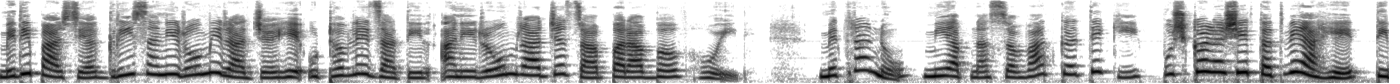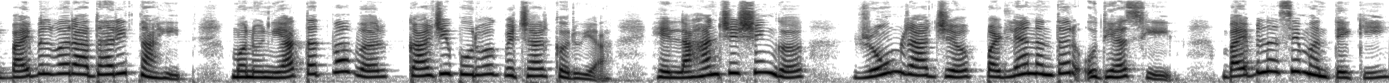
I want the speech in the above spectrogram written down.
मिदी पार्सिया ग्रीस आणि रोमी राज्य हे उठवले जातील आणि रोम राज्याचा पराभव होईल. मित्रांनो मी आपला संवाद करते की पुष्कळ अशी तत्वे आहेत ती बायबलवर आधारित नाहीत. म्हणून या तत्वावर काळजीपूर्वक विचार करूया. हे लहानचे शिंग रोम राज्य पडल्यानंतर उद्यास येईल. बायबल असे म्हणते की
